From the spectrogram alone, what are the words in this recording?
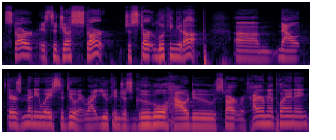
start is to just start. Just start looking it up. Um, now, there's many ways to do it, right? You can just Google how to start retirement planning.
